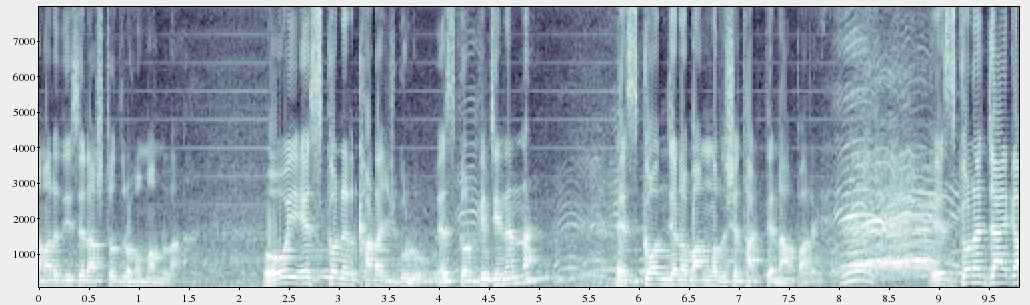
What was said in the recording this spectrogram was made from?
আমার দিয়েছে রাষ্ট্রদ্রোহ মামলা। ওই এসকনের খাটাইশগুলো এসকনকে চিনেন না? এসকন যেন বাংলাদেশে থাকতে না পারে। এসকনের জায়গা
